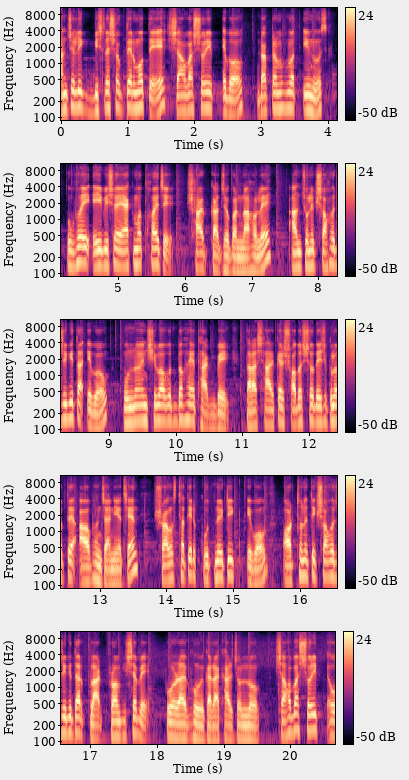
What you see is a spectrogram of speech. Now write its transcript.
আঞ্চলিক বিশ্লেষকদের মতে, শাহবাজ শরীফ এবং ডক্টর মোহাম্মদ ইউনুস উভয়ে এই বিষয়ে একমত হয় যে, সার্ক কার্যকর না হলে আঞ্চলিক সহযোগিতা এবং উন্নয়ন সীমাবদ্ধ হয়ে থাকবে। তারা সার্কের সদস্য দেশগুলোতে আহ্বান জানিয়েছেন, সংস্থাটির কূটনৈতিক এবং অর্থনৈতিক সহযোগিতার প্ল্যাটফর্ম হিসেবে পুনরায় ভূমিকা রাখার জন্য। শাহবাজ শরীফ ও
